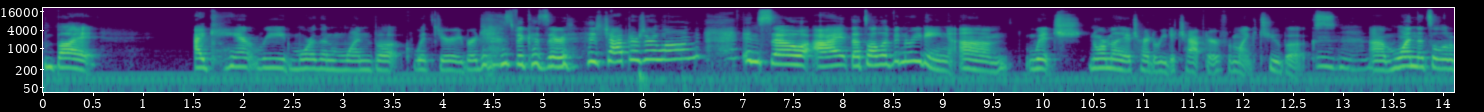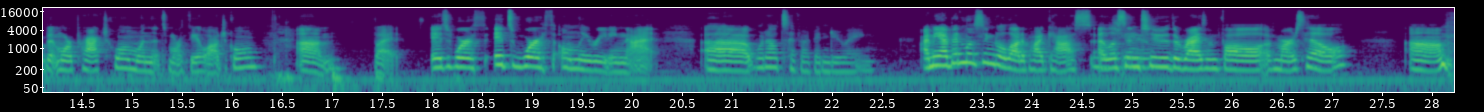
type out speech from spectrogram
but I can't read more than one book with Jerry Bridges because his chapters are long, and so I that's all I've been reading. Um, which normally I try to read a chapter from like two books, um, one that's a little bit more practical and one that's more theological. Um, but it's worth it's worth only reading that. Uh, what else have I been doing? I mean, I've been listening to a lot of podcasts. I listened too. to the Rise and Fall of Mars Hill, um,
